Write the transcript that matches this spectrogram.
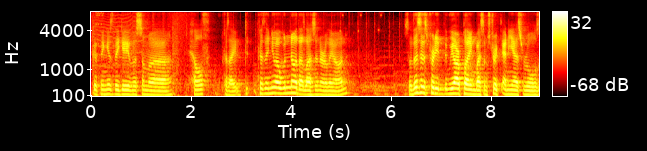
Good thing is they gave us some uh, health because I because they knew I wouldn't know that lesson early on. So this is pretty. We are playing by some strict NES rules.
